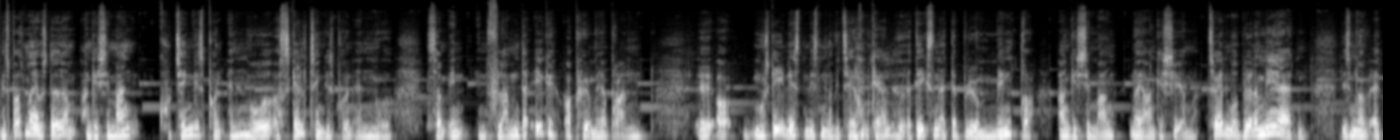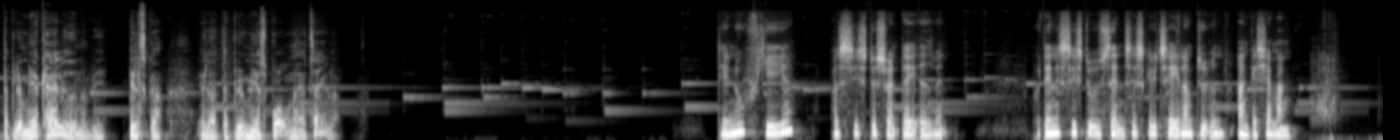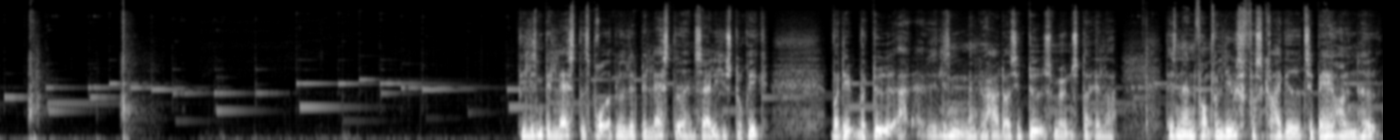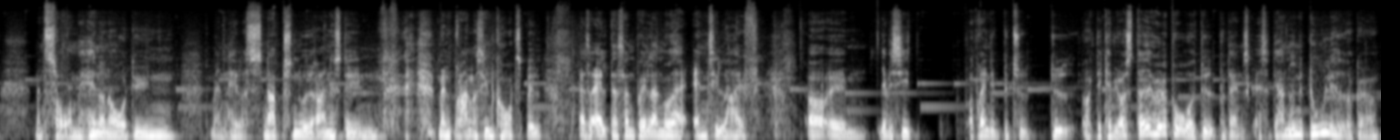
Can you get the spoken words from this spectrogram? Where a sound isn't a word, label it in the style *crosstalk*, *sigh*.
Men spørgsmålet er jo stadig, om engagement kunne tænkes på en anden måde, og skal tænkes på en anden måde, som en, en flamme, der ikke ophører med at brænde. Øh, og måske næsten ligesom når vi taler om kærlighed, at det ikke sådan, at der bliver mindre engagement, når jeg engagerer mig. Tværtimod bliver der mere af den. Ligesom når, at der bliver mere kærlighed, når vi elsker, eller der bliver mere sprog, når jeg taler. Det er nu fjerde og sidste søndag i advent. På denne sidste udsendelse skal vi tale om dyden engagement. Vi er ligesom belastet, sproget er blevet lidt belastet af en særlig historik, hvor, det, hvor død, ligesom man har det også i dødsmønster, eller det er sådan en anden form for livsforskrækket tilbageholdenhed. Man sover med hænderne over dynen, man hælder snapsen ud i rendestenen, *laughs* man brænder sin kortspil. Altså alt, der sådan på en eller anden måde er anti-life. Og øh, jeg vil sige, oprindeligt betyder dyd, og det kan vi også stadig høre på ordet dyd på dansk. Altså det har noget med dulighed at gøre.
